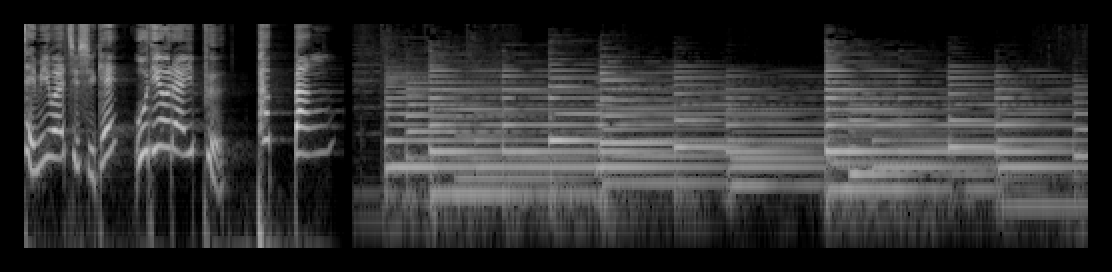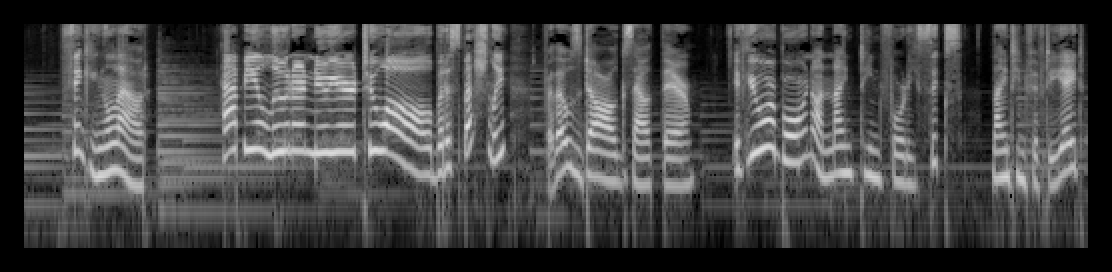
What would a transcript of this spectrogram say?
재미와 지식의 오디오 라이프 팟빵 Thinking aloud. Happy Lunar New Year to all, but especially for those dogs out there. If you were born on 1946, 1958,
